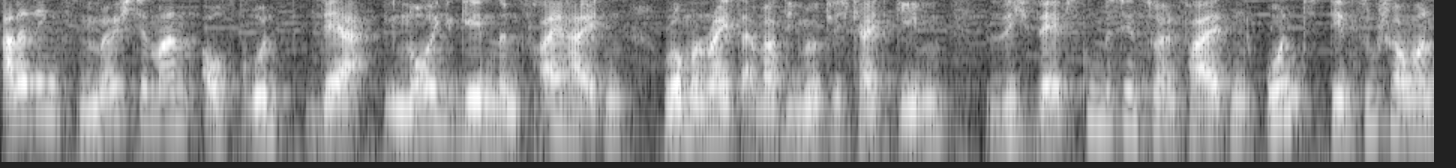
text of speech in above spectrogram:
Allerdings möchte man aufgrund der neu gegebenen Freiheiten Roman Reigns einfach die Möglichkeit geben, sich selbst ein bisschen zu entfalten und den Zuschauern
